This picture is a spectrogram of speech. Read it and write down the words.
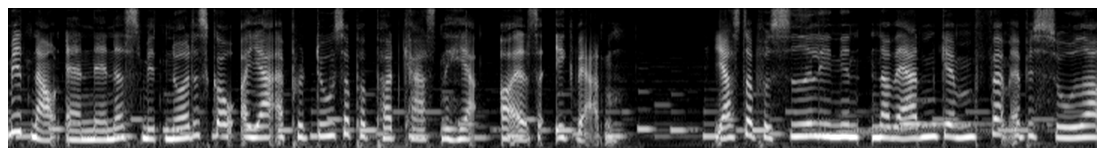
Mit navn er Nana Schmidt Nordeskov, og jeg er producer på podcasten her, og altså ikke verden. Jeg står på sidelinjen, når verden gennem fem episoder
